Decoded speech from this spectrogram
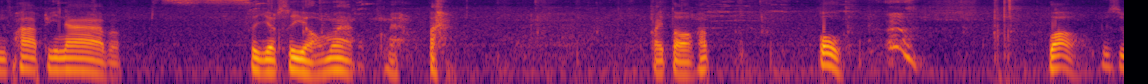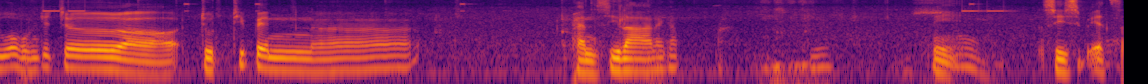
เป็นภาพที่น่าแบบสยดสยองมากนะไปไปต่อครับ โอ้ว้าวรู้สึกว่าผมจะเจอจุดที่เป็นแผ่นศิลานะครับ นี่ 41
